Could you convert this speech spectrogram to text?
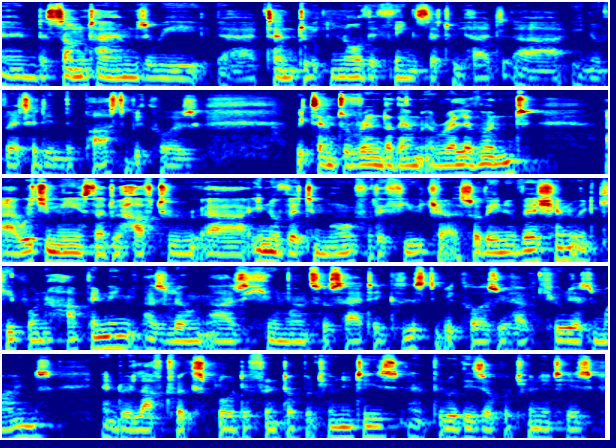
and sometimes we uh, tend to ignore the things that we had uh, innovated in the past because we tend to render them irrelevant uh, which means that we have to uh, innovate more for the future. So the innovation will keep on happening as long as human society exists because we have curious minds and we love to explore different opportunities. And through these opportunities,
